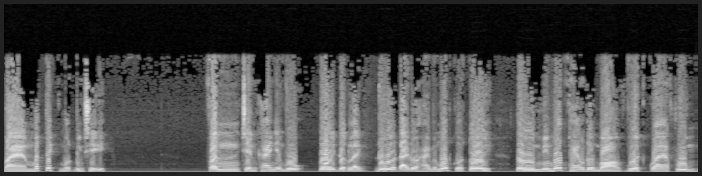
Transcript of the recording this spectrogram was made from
và mất tích một binh sĩ. Phần triển khai nhiệm vụ, tôi được lệnh đưa đại đội 21 của tôi từ Mi-1 theo đường bò vượt qua Phum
